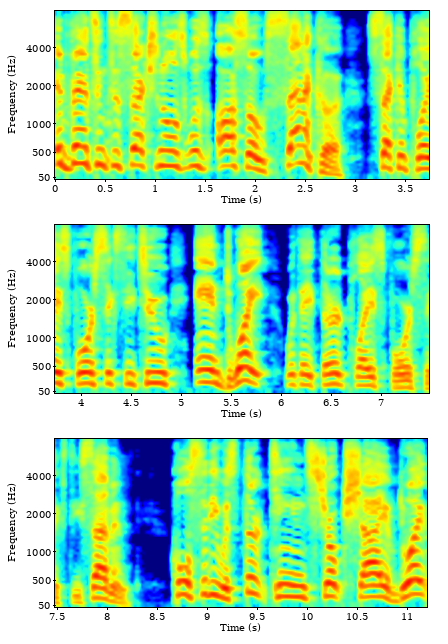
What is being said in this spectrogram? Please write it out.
Advancing to sectionals was also Seneca, second place 462, and Dwight with a third place 467. Coal City was 13 strokes shy of Dwight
